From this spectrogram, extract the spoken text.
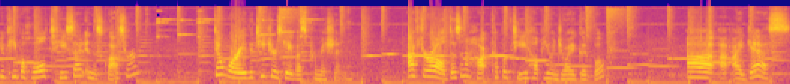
You keep a whole tea set in this classroom? Don't worry, the teachers gave us permission. After all, doesn't a hot cup of tea help you enjoy a good book? Uh, I, I guess.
